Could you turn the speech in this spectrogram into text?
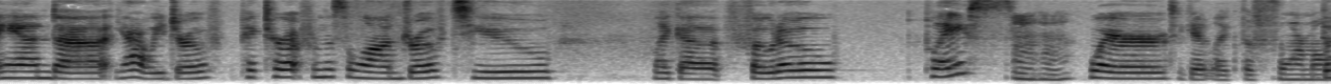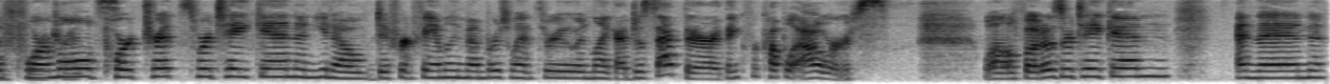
And uh, yeah, we drove, picked her up from the salon, drove to like a photo place Mm-hmm. where To get like the formal the formal portraits. portraits were taken and you know different family members went through. And like i just sat there i think for a couple hours while photos were taken. And then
